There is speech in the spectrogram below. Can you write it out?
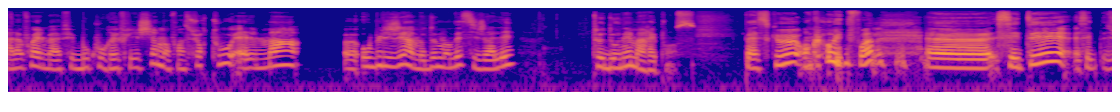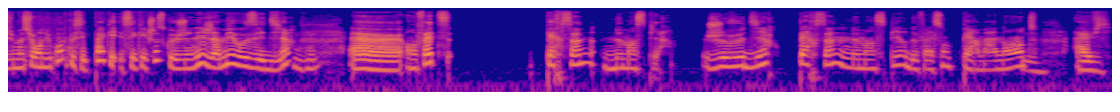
à la fois elle m'a fait beaucoup réfléchir, mais enfin surtout elle m'a euh, obligée à me demander si j'allais te donner ma réponse. Parce que encore une fois, euh, c'était, je me suis rendu compte que c'est pas, que- c'est quelque chose que je n'ai jamais osé dire. Euh, en fait, personne ne m'inspire. Je veux dire, personne ne m'inspire de façon permanente Mm. à vie.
